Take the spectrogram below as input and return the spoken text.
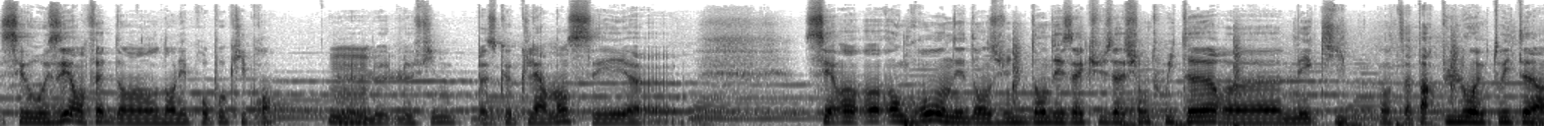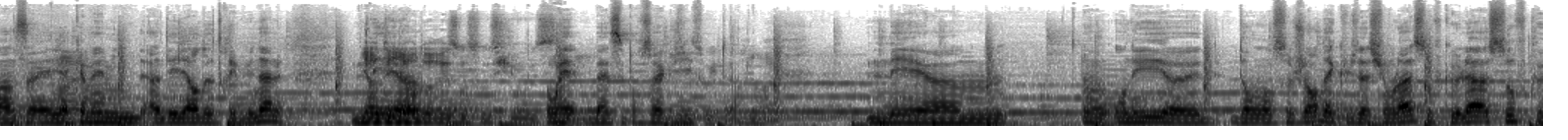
c'est osé en fait dans, dans les propos qu'il prend, Mhm. le, le film. Parce que clairement, c'est. C'est en, gros, on est dans, une, dans des accusations Twitter, euh, mais qui. Bon, ça part plus loin que Twitter, hein, il y a quand même une- un délire de tribunal. Il y a un délire euh, de réseaux sociaux aussi. Ouais, bah, c'est pour ça que dis Twitter. Ouais. Mais euh, on, on est dans ce genre d'accusation-là, sauf que là, sauf que.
